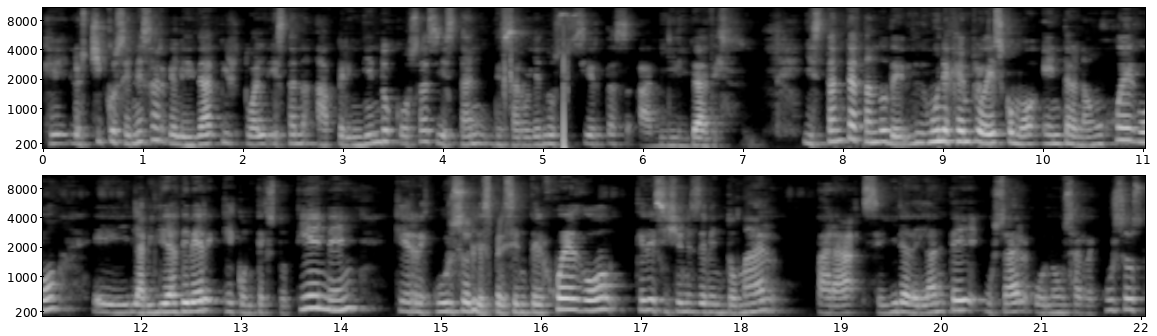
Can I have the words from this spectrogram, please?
que los chicos en esa realidad virtual están aprendiendo cosas y están desarrollando ciertas habilidades? Y están tratando de, un ejemplo es como entran a un juego, la habilidad de ver qué contexto tienen, qué recursos les presenta el juego, qué decisiones deben tomar para seguir adelante, usar o no usar recursos,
